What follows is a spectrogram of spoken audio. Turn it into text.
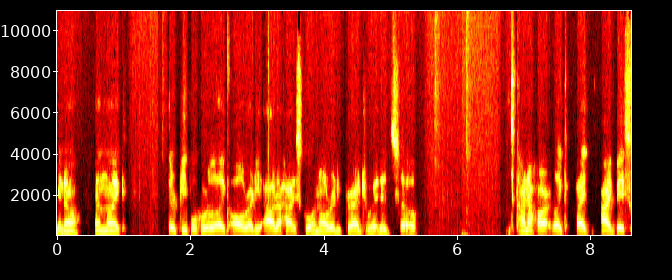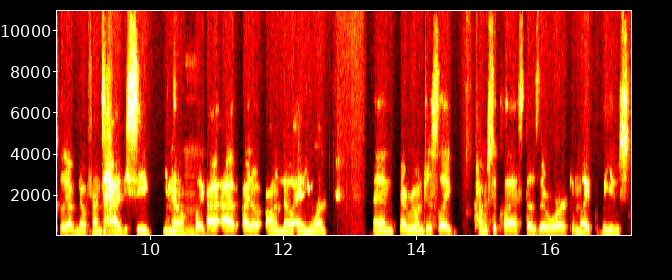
you know? And like there are people who are like already out of high school and already graduated, so it's kind of hard. Like I I basically have no friends at IVC, you know? Mm. Like I, I I don't I don't know anyone. And everyone just like comes to class, does their work and like leaves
